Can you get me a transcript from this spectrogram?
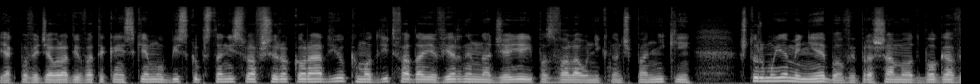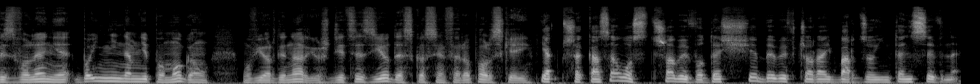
Jak powiedział Radiu Watykańskiemu biskup Stanisław Szyrokoradiuk, modlitwa daje wiernym nadzieję i pozwala uniknąć paniki. Szturmujemy niebo, wypraszamy od Boga wyzwolenie, bo inni nam nie pomogą, mówi ordynariusz diecezji odesko-symferopolskiej. Jak przekazał, ostrzały w Odessie były wczoraj bardzo intensywne.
